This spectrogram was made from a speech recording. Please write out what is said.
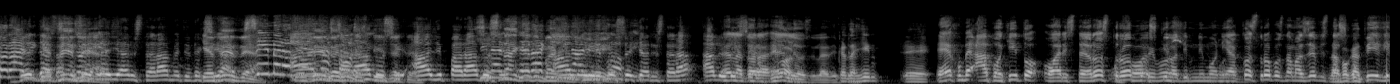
το ράλι Δεν και βέβαια. ταυτίζεται η αριστερά με τη Και δεξιά. βέβαια. Σήμερα Και το βέβαια ένα δεν σώμα. Παράδοση, ταυτίζεται. άλλη παράδοση. Στην αριστερά και την Άλλη άλλη Άλλο Ευρώπη. έχει αριστερά, άλλο Έλα δεξιά. τώρα, Λοιπόν, έλεος δηλαδή. Καταρχήν, ε, Έχουμε από εκεί το, ο αριστερός τρόπος και ο θόρυβος- αντιμνημονιακός τρόπος να μαζεύεις τα πω κάτι. σκουπίδια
